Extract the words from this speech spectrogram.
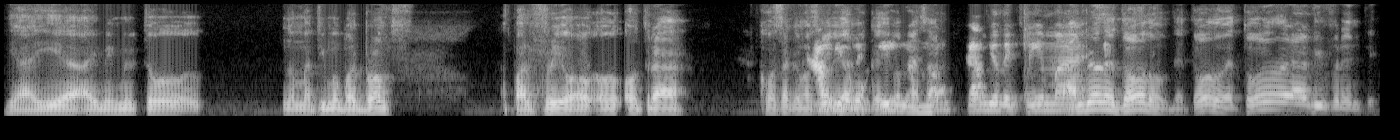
y ahí, ahí mismo nos metimos para el Bronx, para el frío, otra cosa que no sabíamos que iba a pasar. Cambio de clima. Cambio de todo, de todo, de todo era diferente.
